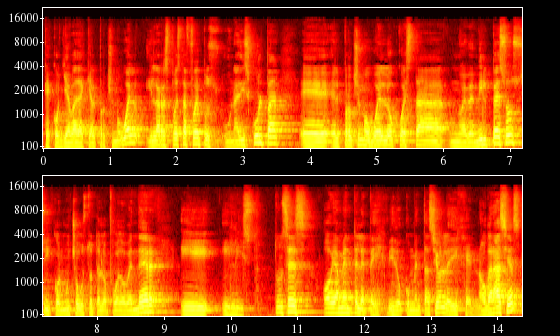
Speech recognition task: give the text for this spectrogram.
que conlleva de aquí al próximo vuelo. Y la respuesta fue, pues, una disculpa. Eh, el próximo vuelo cuesta 9 mil pesos y con mucho gusto te lo puedo vender y, y listo. Entonces, obviamente le pedí mi documentación, le dije, no, gracias.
